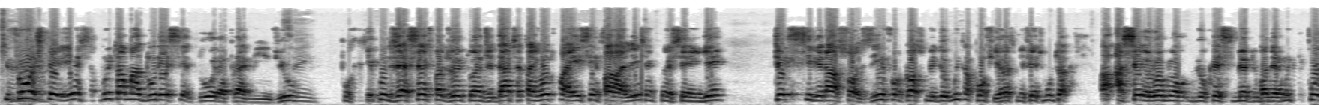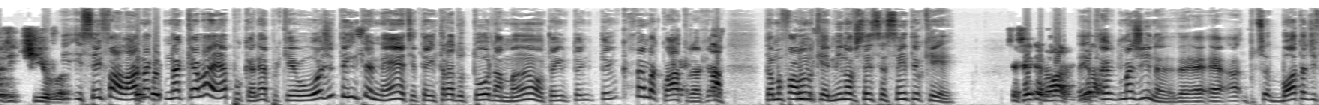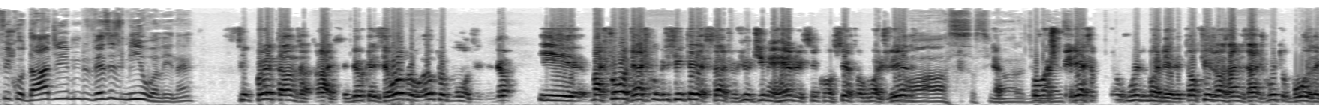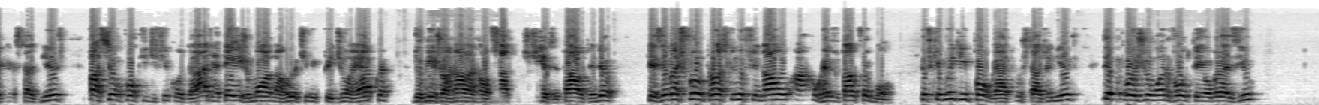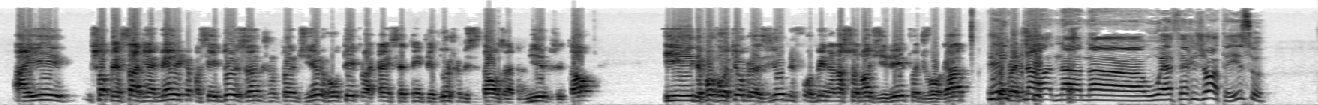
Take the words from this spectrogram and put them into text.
Que foi uma experiência muito amadurecedora para mim, viu? Sim. Porque com 17 para 18 anos de idade, você está em outro país sem falar língua, sem conhecer ninguém, ter que se virar sozinho, foi um troço que me deu muita confiança, me fez muito. acelerou meu, meu crescimento de maneira muito positiva. E, e sem falar na, naquela época, né? Porque hoje tem internet, tem tradutor na mão, tem, tem, tem o caramba, quatro. Estamos falando o quê? 1960 e o quê? 69. Imagina, é, é, bota dificuldade vezes mil ali, né? 50 anos atrás, entendeu? Quer dizer, outro, outro mundo, entendeu? E, mas foi uma viagem, como disse, interessante. Eu vi o Jimi Hendrix em concerto algumas vezes. Nossa Senhora, é, Foi uma experiência muito, maneira. Então, fiz umas amizades muito boas aqui nos Estados Unidos. Passei um pouco de dificuldade, até esmola na rua eu tive que pedir uma época. Dormi em jornal na calçada dos dias e tal, entendeu? Quer dizer, mas foi um troço que no final a, o resultado foi bom. Eu fiquei muito empolgado com os Estados Unidos. Depois de um ano, voltei ao Brasil Aí só pensava em América, passei dois anos juntando dinheiro, voltei para cá em 72 para visitar uns amigos e tal. E depois voltei ao Brasil, me formei na Nacional de Direito, advogado. Ei, na, na, na, UFRJ, é isso?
